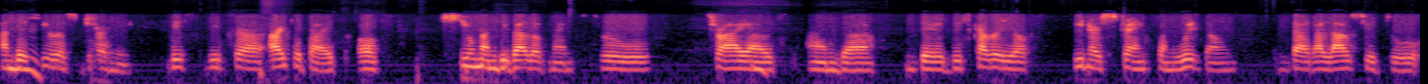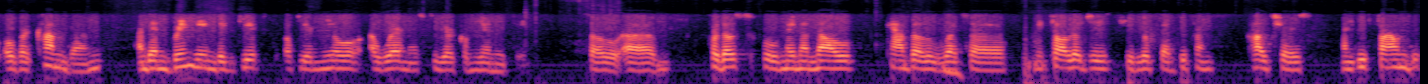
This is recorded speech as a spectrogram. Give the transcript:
and the mm. hero's journey. This this uh, archetype of human development through trials mm. and uh, the discovery of inner strength and wisdom that allows you to overcome them and then bringing the gift of your new awareness to your community. So, um, for those who may not know, Campbell was a mythologist. He looked at different cultures and he found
